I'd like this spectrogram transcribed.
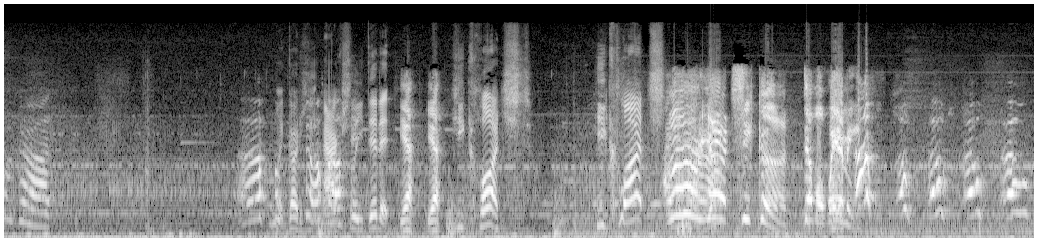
Oh, God. Oh, Oh my god, he actually did it. Yeah, yeah. He clutched. He clutched. Oh yeah, Chica! Double whammy! Oh, oh, oh, oh, oh.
